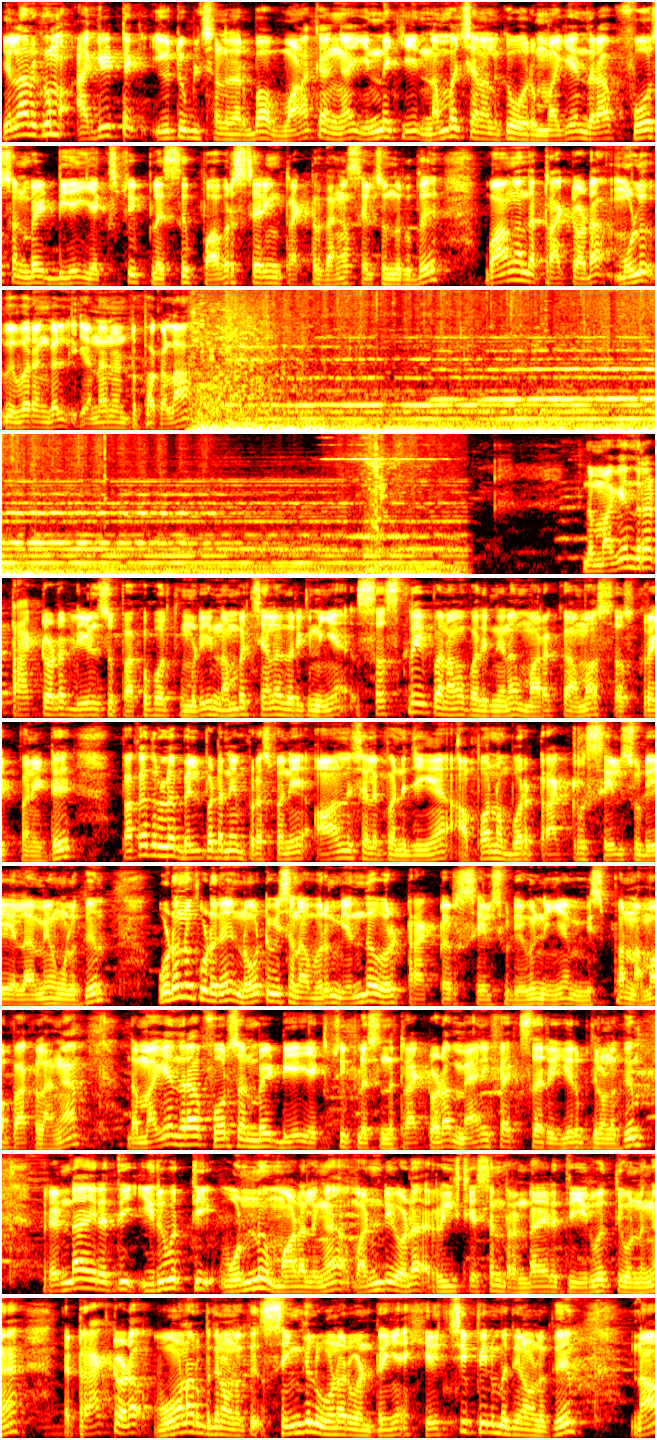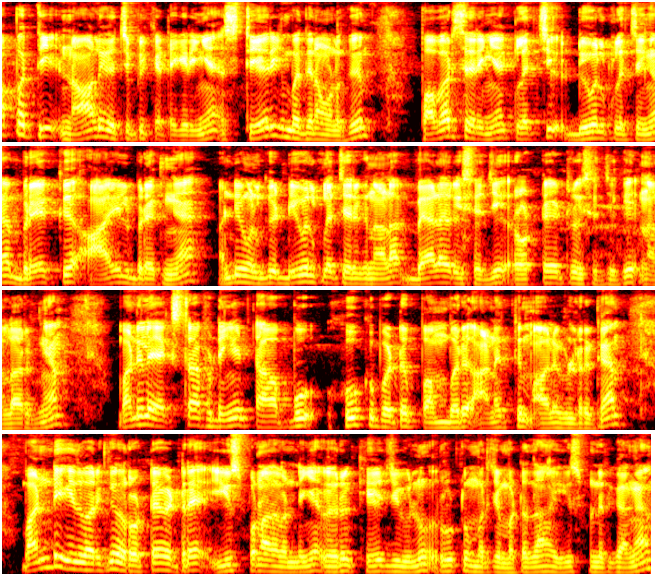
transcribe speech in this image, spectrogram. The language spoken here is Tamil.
எல்லாருக்கும் அக்ரிடெக் யூடியூப் சேனல் சார்பாக வணக்கங்க. இன்றைக்கி நம்ம சேனலுக்கு ஒரு Mahindra four and five DI XP plus power steering tractor தாங்க சேல்ஸ் வந்துருக்குது. வாங்க அந்த டிராக்டரோட முழு விவரங்கள் என்னென்னு பார்க்கலாம். இந்த மகேந்திரா டிராக்டரோட டீல்ஸ் பார்க்க போகிறதுக்கு முன்னாடி நம்ம சேனல் இது வரைக்கும் நீங்கள் சப்ஸ்கிரைப் பண்ணாமல் பார்த்துட்டீங்கன்னா மறக்காமல் சப்ஸ்கிரைப் பண்ணிவிட்டு பக்கத்தில் உள்ள பெல் பட்டனையும் ப்ரெஸ் பண்ணி ஆன்லைன் செலக்ட் பண்ணிச்சிங்க அப்போ நம்ம போகிற டிராக்டர் சேல்ஸ் உடைய எல்லாமே உங்களுக்கு உடனுக்குடனே நோட்டிஃபிகேஷனாக வரும். எந்த ஒரு டிராக்டர் சேல்ஸ் உடையவும் நீங்கள் மிஸ் பண்ணாமல் பார்க்கலாங்க. இந்த Mahindra four and five DI XP plus இந்த டிராக்டரோட மேனுஃபேக்சர் இருபத்தி ஒன்றுக்கு ரெண்டாயிரத்தி இருபத்தி ஒன்று மாடலுங்க வண்டியோட ரிஜிஸ்ட்ரேஷன் ரெண்டாயிரத்தி இருபத்தி ஒன்றுங்க இந்த டிராக்டரோட ஓனர் பார்த்தீங்கன்னா சிங்கிள் ஓனர் வந்துட்டீங்க ஹெச்பின்னு பார்த்தீங்கன்னா நான் நாற்பத்தி நாலு ஹெச்பி கேட்டகிரிங்க. ஸ்டேரிங் பார்த்தீங்கன்னா உங்களுக்கு பவர் சரிங்க கிளச்சு டியூவல் கிளச்சுங்க பிரேக்கு ஆயில் பிரேக்குங்க வண்டி உங்களுக்கு டியூவல் கிளச் இருக்கனால பேலர் யூசேஜ் ரொட்டேட்டர் யூசேஜுக்கு நல்லா இருக்குங்க. வண்டியில் எக்ஸ்ட்ரா ஃபிட்டிங்கு டாப்பு ஹூக்கு பட்டு பம்பரு அனைத்தும் அவைலபிள் இருக்கு. வண்டி இது வரைக்கும் ரொட்டேவேட்டரை யூஸ் பண்ணாத வண்டிங்க. வெறும் கேஜிவிலும் ரூட்டு மரிச்சு மட்டும்தான் யூஸ் பண்ணியிருக்காங்க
